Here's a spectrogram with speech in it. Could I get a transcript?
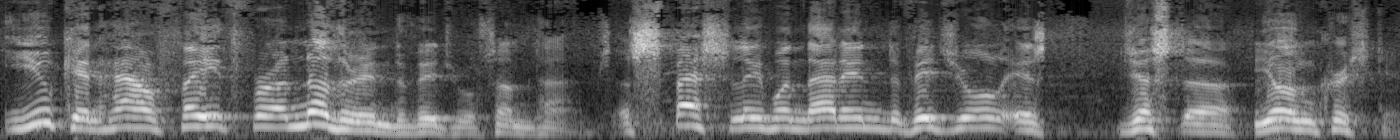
you can have faith for another individual sometimes, especially when that individual is just a young Christian.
